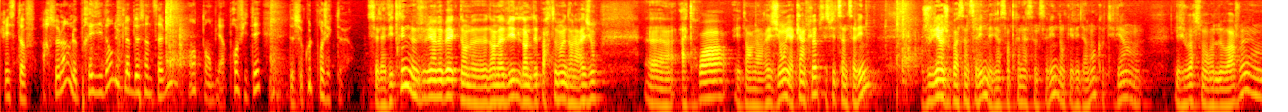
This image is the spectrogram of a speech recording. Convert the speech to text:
Christophe Arcelin, le président du club de Sainte-Savine, entend bien profiter de ce coup de projecteur. C'est la vitrine Julien Lebec dans, dans, la ville, dans le département et dans la région. Euh, à Troyes et dans la région, il n'y a qu'un club, c'est celui de Sainte-Savine. Julien ne joue pas à Sainte-Savine, mais vient s'entraîner à Sainte-Savine. Donc évidemment, quand il vient, les joueurs sont heureux de le voir jouer. Hein.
